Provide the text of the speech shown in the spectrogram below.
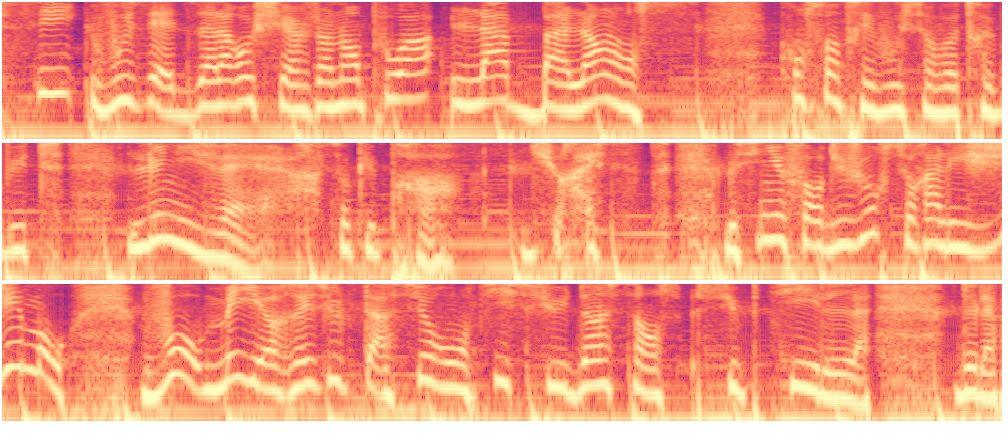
Si vous êtes à la recherche d'un emploi, la balance. Concentrez-vous sur votre but. L'univers s'occupera du reste. Le signe fort du jour sera les Gémeaux. Vos meilleurs résultats seront issus d'un sens subtil de la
